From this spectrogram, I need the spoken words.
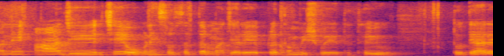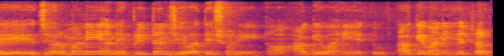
અને આ જે છે ઓગણીસો સત્તરમાં જ્યારે પ્રથમ વિશ્વયુદ્ધ થયું, તો ત્યારે જર્મની અને બ્રિટન જેવા દેશોની આગેવાહી, આગેવાની હેઠળ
